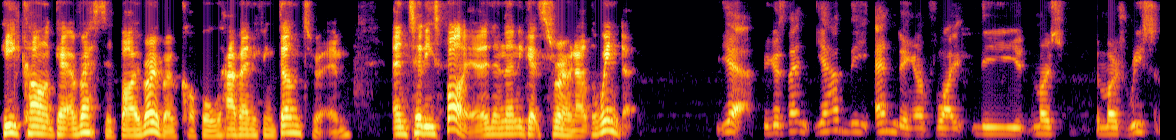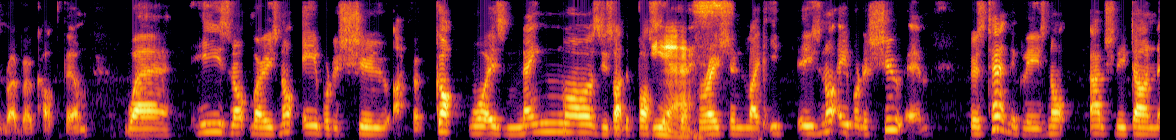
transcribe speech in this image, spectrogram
he can't get arrested by Robocop or have anything done to him until he's fired and then he gets thrown out the window. Yeah, because then you had the ending of like the most the most recent RoboCop film where he's not where he's not able to shoot. I forgot what his name was. He's like the boss Yes. of the corporation. Like he, he's not able to shoot him because technically he's not actually done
